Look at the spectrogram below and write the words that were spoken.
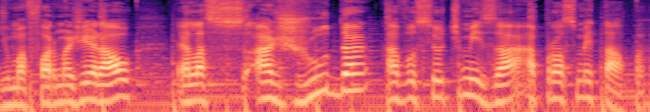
De uma forma geral, ela ajuda a você otimizar a próxima etapa.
